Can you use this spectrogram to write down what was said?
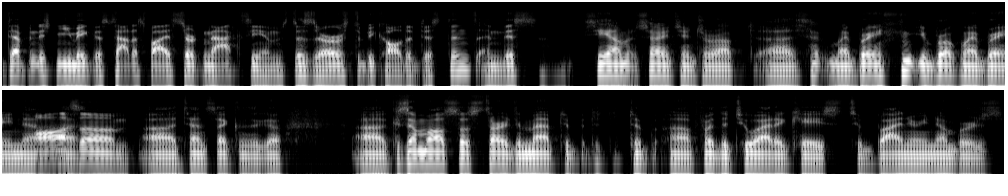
definition you make that satisfies certain axioms deserves to be called a distance. And this. See, I'm sorry to interrupt. Uh, my brain, you broke my brain. Uh, awesome. Uh, 10 seconds ago. Because uh, I'm also starting to map to, to, to uh, for the two-adic case to binary numbers.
